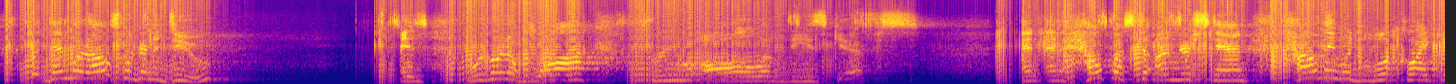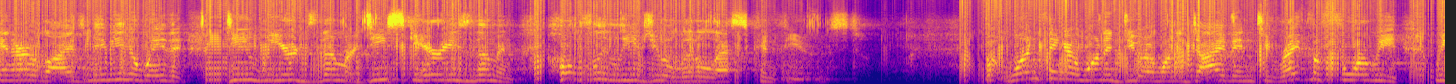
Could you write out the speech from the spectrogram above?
But then what else we're going to do is we're going to walk through all of these gifts and, and help us to understand how they would look like in our lives, maybe in a way that de-weirds them or de-scaries them and hopefully leaves you a little less confused. But one thing I want to do, I want to dive into right before we, we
